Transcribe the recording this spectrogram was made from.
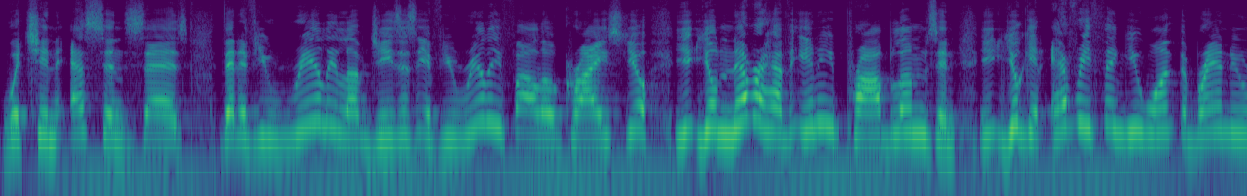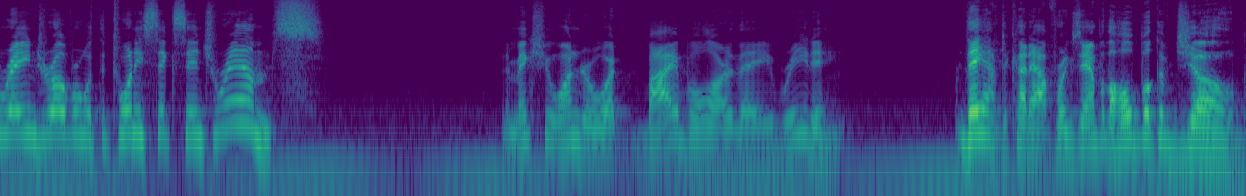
which in essence says that if you really love Jesus, if you really follow Christ, you'll, you'll never have any problems and you'll get everything you want the brand new Range Rover with the 26 inch rims. it makes you wonder what Bible are they reading? They have to cut out, for example, the whole book of Job.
